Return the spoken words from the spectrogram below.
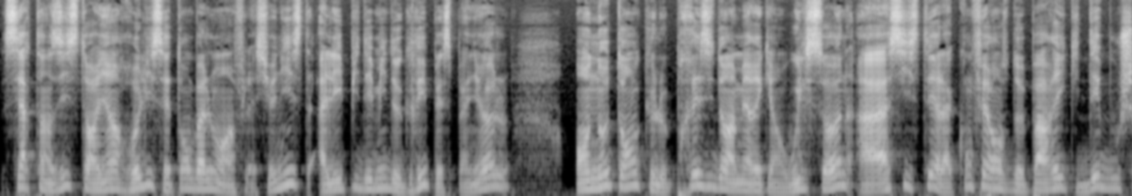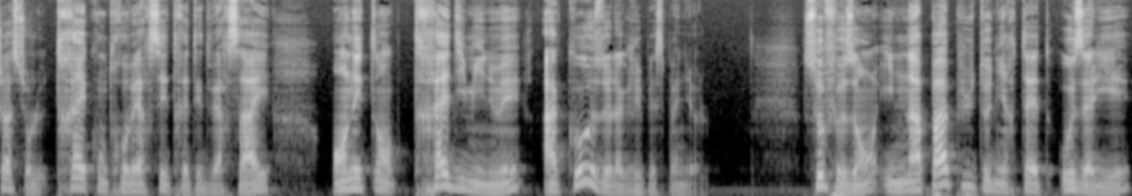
certains historiens relient cet emballement inflationniste à l'épidémie de grippe espagnole, en notant que le président américain Wilson a assisté à la conférence de Paris qui déboucha sur le très controversé traité de Versailles, en étant très diminué à cause de la grippe espagnole. Ce faisant, il n'a pas pu tenir tête aux Alliés,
